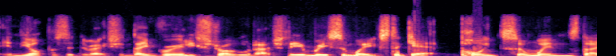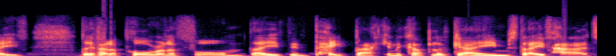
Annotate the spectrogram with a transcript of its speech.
in the opposite direction. They've really struggled actually in recent weeks to get points and wins. They've they've had a poor run of form. They've been pegged back in a couple of games. They've had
